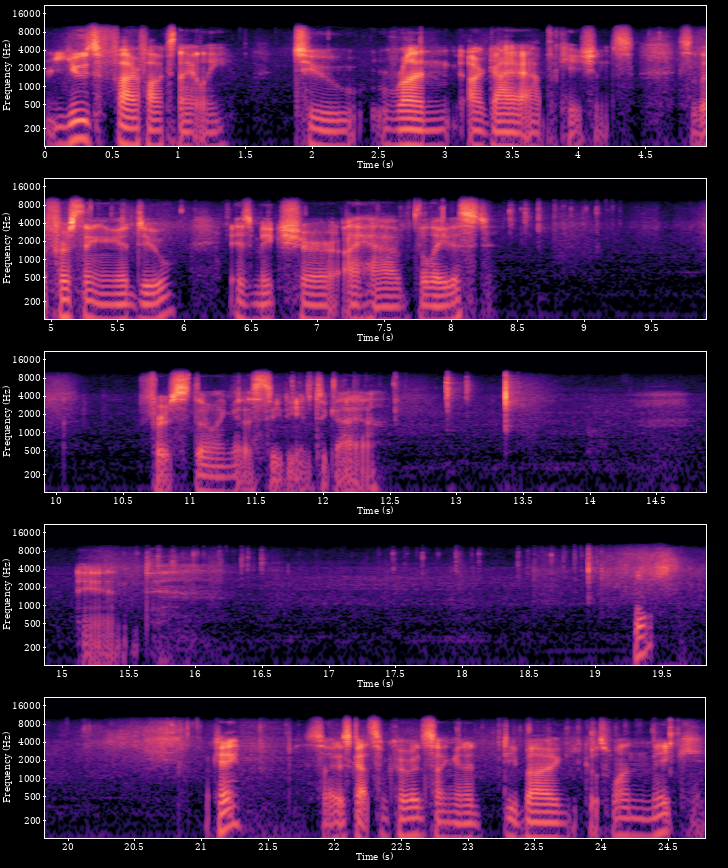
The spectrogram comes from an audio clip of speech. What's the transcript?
use Firefox nightly to run our Gaia applications. So the first thing I'm going to do is make sure I have the latest. First, though, I'm going to cd into Gaia. And Okay, so I just got some code, so I'm going to debug equals 1 make.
